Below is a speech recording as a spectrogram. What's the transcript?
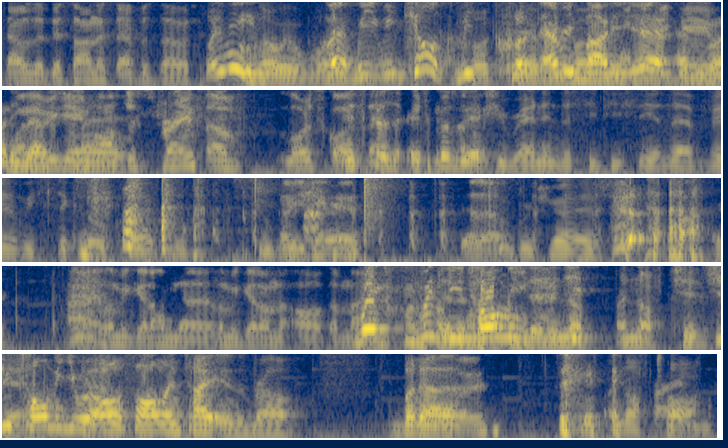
That was a dishonest episode. What do you mean? No, it wasn't. We, we We killed, we cooked cooked everybody. everybody. Yeah. every game, Everybody won got every game off the strength of Lord Squad. It's because it's because we actually ran into CTC in that vid and we 6-0 clapped him. Super No, trash. didn't. Shut up. Super trash. All right, let me get on the. Let me get on the alt. I'm not. Wait, wait, you Said told me, he said you, enough, enough chit you told me you were Yeah, all Fallen Titans, bro. But, uh, Enough talk.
